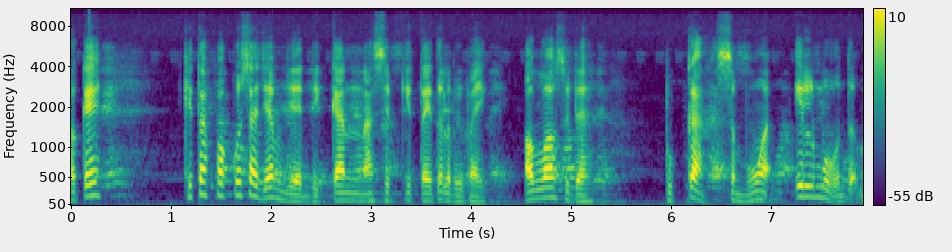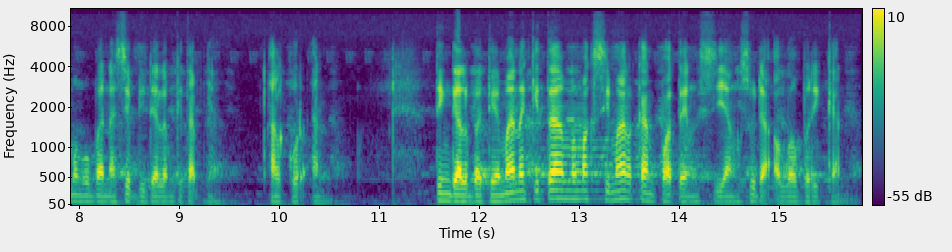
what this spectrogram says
Oke, kita fokus saja menjadikan nasib kita itu lebih baik. Allah sudah buka semua ilmu untuk mengubah nasib di dalam kitabnya, Al-Quran. Tinggal bagaimana kita memaksimalkan potensi yang sudah Allah berikan.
